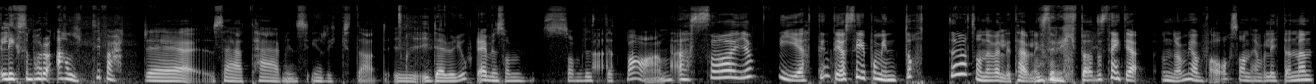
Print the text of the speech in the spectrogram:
Liksom har du alltid varit eh, så här tävlingsinriktad i, i det du har gjort, även som, som litet barn? Alltså, jag vet inte. Jag ser på min dotter att hon är väldigt tävlingsinriktad. Då tänkte jag, undrar om jag var så när jag var liten. Men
